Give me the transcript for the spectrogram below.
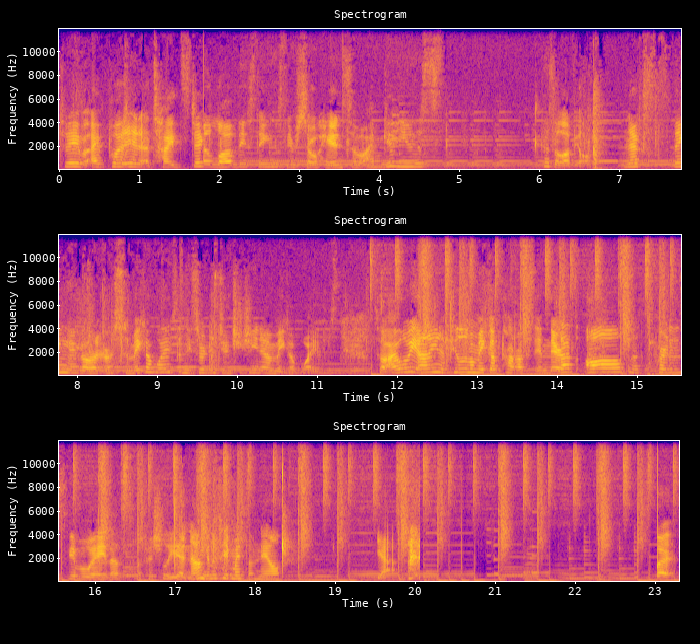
today. But I put in a Tide stick. I love these things. They're so handy. So I'm giving you this because I love y'all. Next thing I got are some makeup wipes and these are the Neutrogena makeup wipes. So I will be adding a few little makeup products in there. That's all. That's part of this giveaway. That's officially it. Now I'm gonna take my thumbnail yeah. But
